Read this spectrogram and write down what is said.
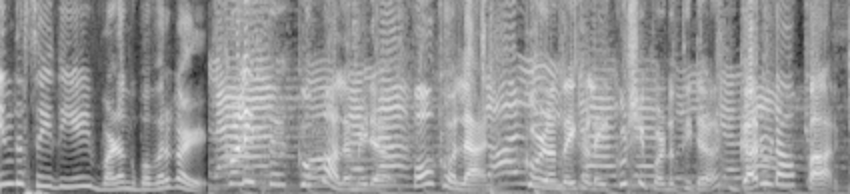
இந்த செய்தியை வழங்குபவர்கள் குளித்து கும்மாலமிட போகோலேண்ட் குழந்தைகளை குஷிப்படுத்திட கருடா பார்க்.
